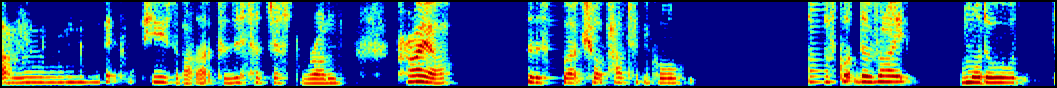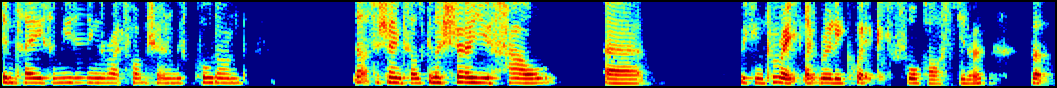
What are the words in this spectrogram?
I'm a bit confused about that because this had just run prior to this workshop. How typical. I've got the right model in place. I'm using the right function. We've called on. That's a shame because I was going to show you how uh, we can create like really quick forecasts, you know. But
